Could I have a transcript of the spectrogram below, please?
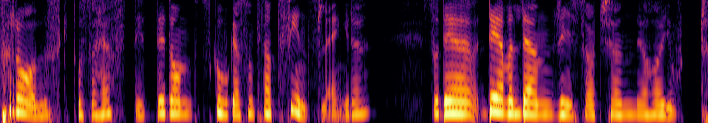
trolskt och så häftigt. Det är de skogar som knappt finns längre. Så det, det är väl den researchen jag har gjort.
